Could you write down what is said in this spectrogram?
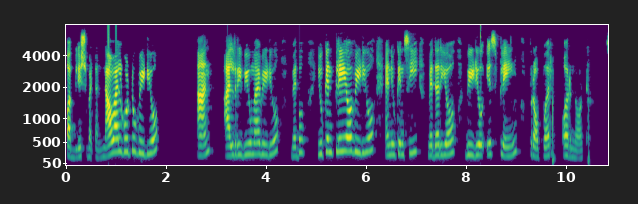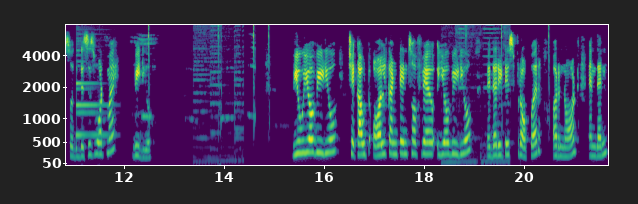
publish button. Now I'll go to video and I'll review my video whether you can play your video and you can see whether your video is playing proper or not. So this is what my video view your video check out all contents of your video whether it is proper or not and then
